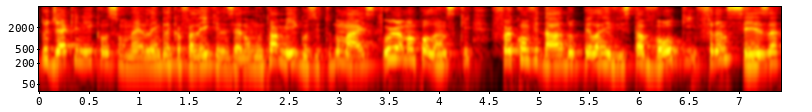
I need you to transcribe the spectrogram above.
do Jack Nicholson, né? Lembra que eu falei que eles eram muito amigos e tudo mais? O Roman Polanski foi convidado pela revista Vogue francesa,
